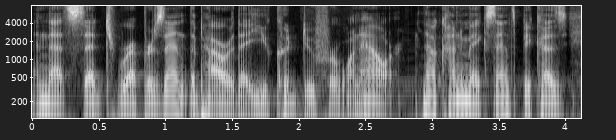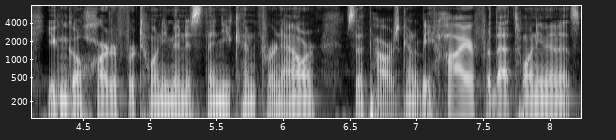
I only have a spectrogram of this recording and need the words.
and that's said to represent the power that you could do for one hour. Now, kind of makes sense because you can go harder for 20 minutes than you can for an hour. So the power is going to be higher for that 20 minutes.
